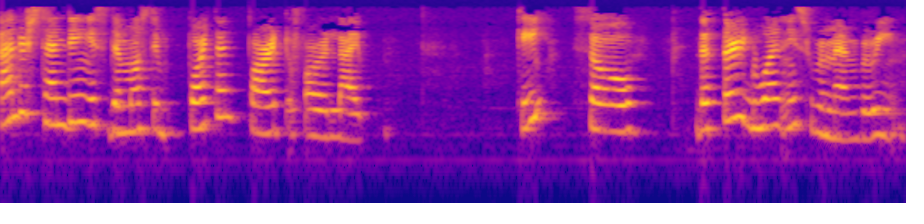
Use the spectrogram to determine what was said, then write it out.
understanding is the most important part of our life. Okay, so the third one is remembering.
